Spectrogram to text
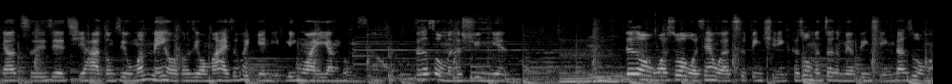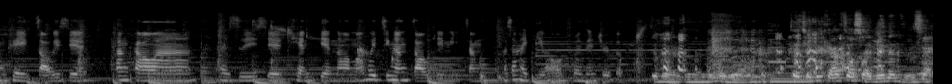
你要吃一些其他东西，我们没有东西，我们还是会给你另外一样东西，这个是我们的训练。嗯，这种我说我现在我要吃冰淇淋，可是我们真的没有冰淇淋，但是我们可以找一些蛋糕啊，还是一些甜点啊，我们会尽量找给你，这样好像海底捞，我突然间觉得，真的真的真的，在前面给他做甩边那样子甩。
